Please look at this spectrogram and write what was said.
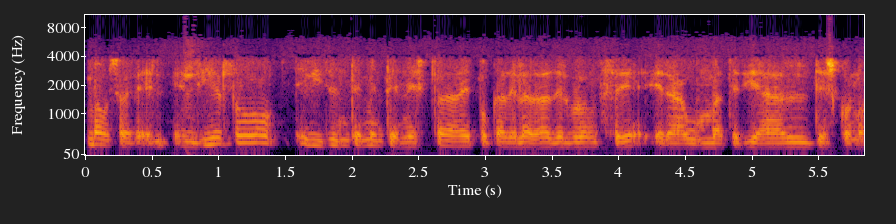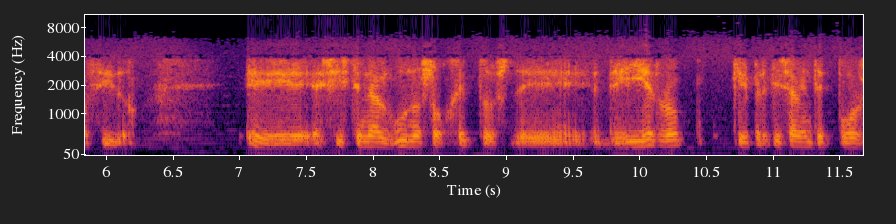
Vamos a ver, el, hierro evidentemente en esta época de la Edad del Bronce era un material desconocido. Eh, existen algunos objetos de hierro que precisamente por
